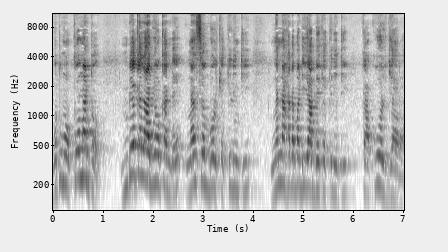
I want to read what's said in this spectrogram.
wotumo komanto mbe kala ñoo kande ngan symbole ke kilinti ngan na hadamadi yabe ke kilinti ka kuwol jara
